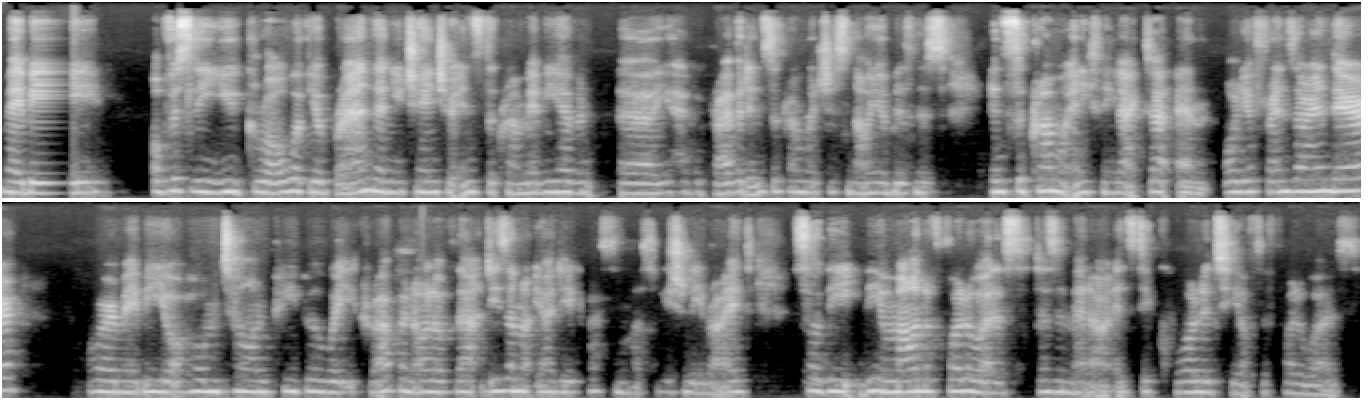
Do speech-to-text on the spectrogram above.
maybe obviously you grow with your brand and you change your Instagram. Maybe you have an, uh, you have a private Instagram which is now your business Instagram or anything like that, and all your friends are in there. Or maybe your hometown people where you grew up and all of that these are not your ideal customers usually right? So the the amount of followers doesn't matter. It's the quality of the followers.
